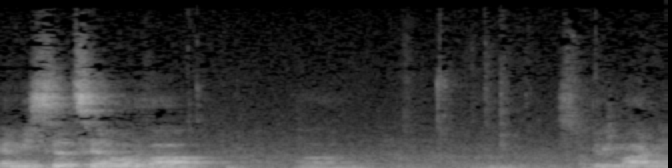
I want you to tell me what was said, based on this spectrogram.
emise CO2, primární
